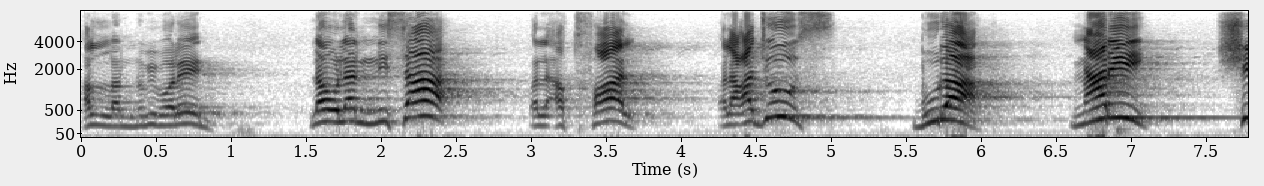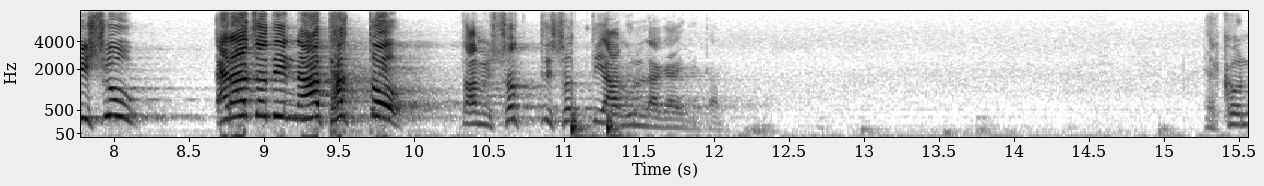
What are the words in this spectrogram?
আল্লাহ নবী বলেন লাউলান নিসা বলে আতফাল বলে আজুস, বুড়া নারী, শিশু, এরা যদি না থাকতো, তো আমি সত্যি সত্যি আগুন লাগাই দিতাম। এখন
